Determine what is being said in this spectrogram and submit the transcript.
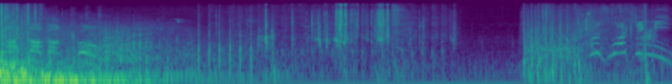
Guard dog on call. Who's watching me?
